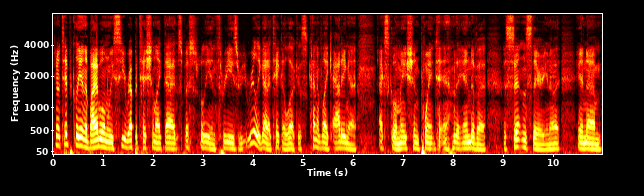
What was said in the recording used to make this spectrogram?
you know, typically in the Bible, when we see repetition like that, especially in threes, we really got to take a look. It's kind of like adding a exclamation point to the end of a, a sentence there, you know. In um,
